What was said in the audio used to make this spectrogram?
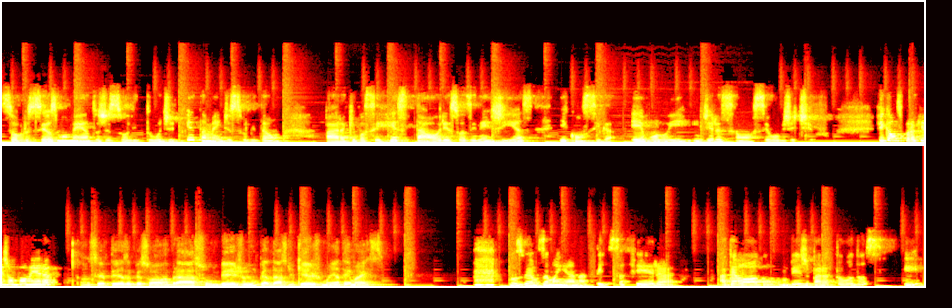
sobre os seus momentos de solitude e também de solidão, para que você restaure as suas energias e consiga evoluir em direção ao seu objetivo. Ficamos por aqui, João Palmeira. Com certeza, pessoal. Um abraço, um beijo e um pedaço de queijo. Amanhã tem mais. Nos vemos amanhã, na terça-feira. Até logo, um beijo para todos e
